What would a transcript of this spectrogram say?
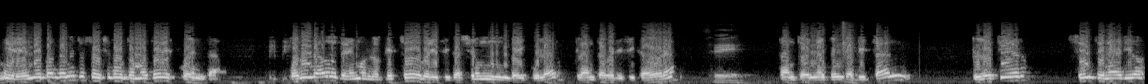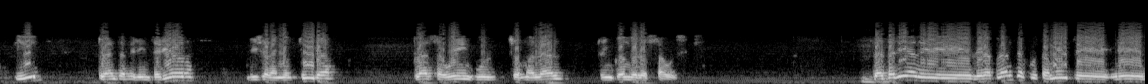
Mire, el Departamento de Selección de Automotores cuenta. Por un lado tenemos lo que es todo verificación vehicular, planta verificadora, Sí. tanto en Neuquén Capital, Plotier, Centenario y plantas del interior, Villa La Plaza Winkle, Chosmalal, Rincón de los Sauces. La tarea de, de la planta justamente es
